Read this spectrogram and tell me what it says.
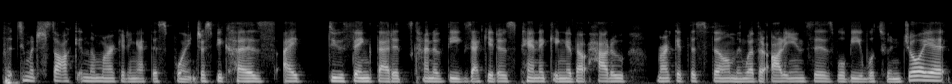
put too much stock in the marketing at this point, just because I do think that it's kind of the executives panicking about how to market this film and whether audiences will be able to enjoy it.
